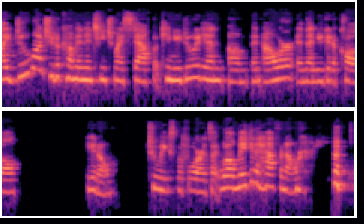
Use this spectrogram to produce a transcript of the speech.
I do want you to come in and teach my staff, but can you do it in um, an hour? And then you get a call, you know, two weeks before. It's like, well, make it a half an hour. and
